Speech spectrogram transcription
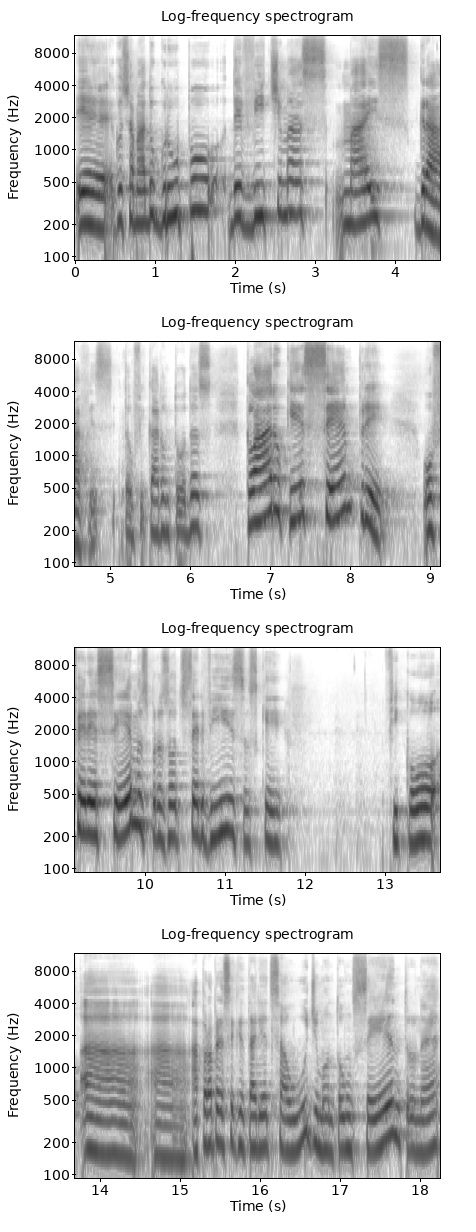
É, com o chamado grupo de vítimas mais graves. Então, ficaram todas. Claro que sempre oferecemos para os outros serviços que ficou a, a, a própria Secretaria de Saúde montou um centro, né?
